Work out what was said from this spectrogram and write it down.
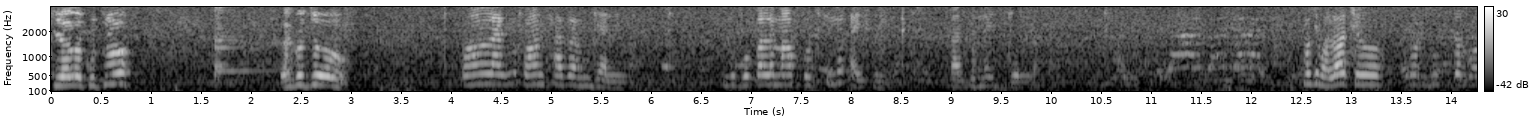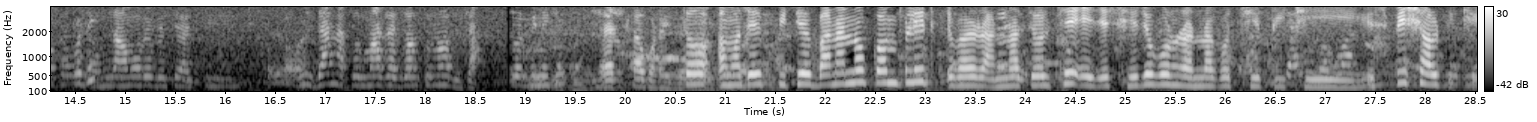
কি হলো কুচু? কুচু। কোন লাগবে কোন ছাড়বে আমি জানি না। কিন্তু গোপালে মা করছিল তাই শুনলাম। তার জন্যই বললাম। বলছি ভালো আছো? বলছি না মরে বেঁচে আছি। জানা তোর মাজার যন্ত্রণা যা। তো আমাদের পিঠে বানানো কমপ্লিট এবার রান্না চলছে। এই যে সেজবন রান্না করছে পিঠে স্পেশাল পিঠে।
